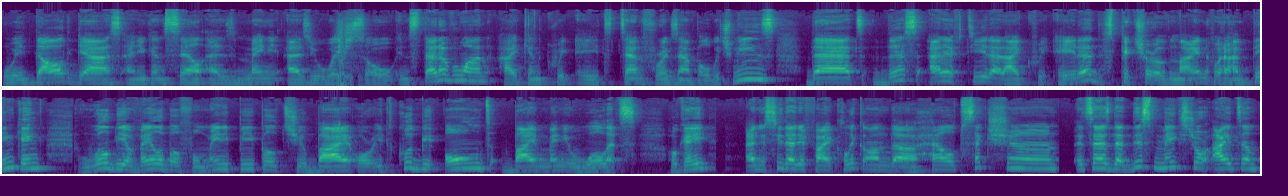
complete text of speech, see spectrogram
without gas and you can sell as many as you wish. So instead of one, I can create 10 for example, which means that this NFT that I created, this picture of mine where I'm thinking, will be available for many people to buy or it could be owned by many wallets. Okay, and you see that if I click on the help section, it says that this makes your item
